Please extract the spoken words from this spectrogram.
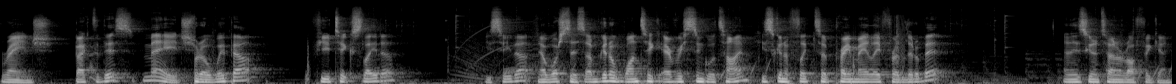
range. Back to this, mage. Put a whip out, a few ticks later. You see that? Now watch this. I'm gonna one tick every single time. He's gonna flick to pray melee for a little bit. And he's gonna turn it off again.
